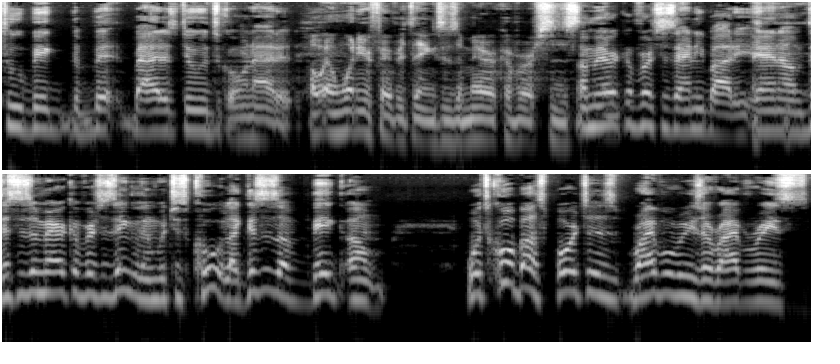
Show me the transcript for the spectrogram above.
two big, the bit baddest dudes going at it. Oh, and one of your favorite things is America versus. America versus anybody. And, um, this is America versus England, which is cool. Like, this is a big, um, what's cool about sports is rivalries are rivalries.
